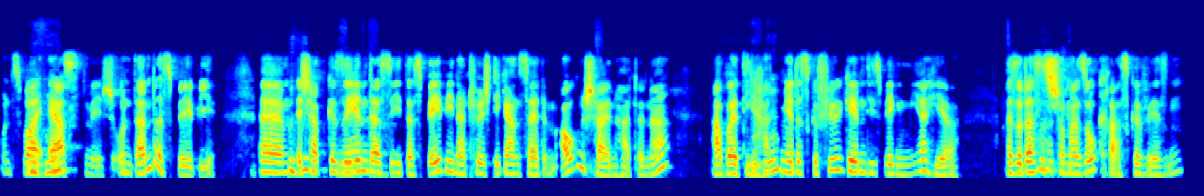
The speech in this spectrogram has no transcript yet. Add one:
Und zwar mhm. erst mich und dann das Baby. Ähm, mhm. Ich habe gesehen, ja. dass sie das Baby natürlich die ganze Zeit im Augenschein hatte, ne? Aber die mhm. hat mir das Gefühl gegeben, die ist wegen mir hier. Also das okay. ist schon mal so krass gewesen.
